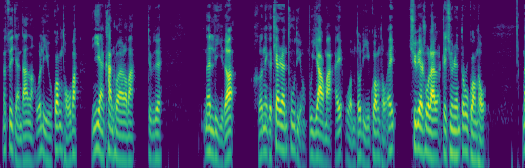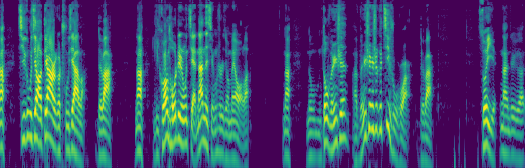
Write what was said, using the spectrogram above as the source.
那最简单了，我理个光头吧，你一眼看出来了吧，对不对？那理的和那个天然秃顶不一样吧？哎，我们都理光头，哎，区别出来了，这群人都是光头。那基督教第二个出现了，对吧？那理光头这种简单的形式就没有了。那那我们都纹身啊，纹身是个技术活儿对吧？所以那这个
